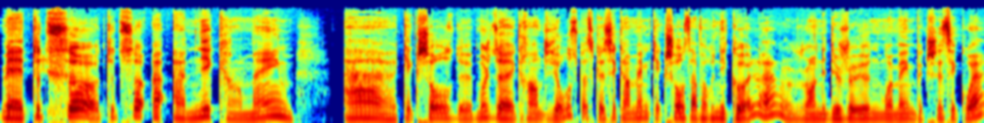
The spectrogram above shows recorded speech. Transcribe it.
Mais tout ça, tout ça a amené quand même à quelque chose de, moi je dirais grandiose, parce que c'est quand même quelque chose d'avoir une école. Hein. J'en ai déjà une moi-même, je sais quoi.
